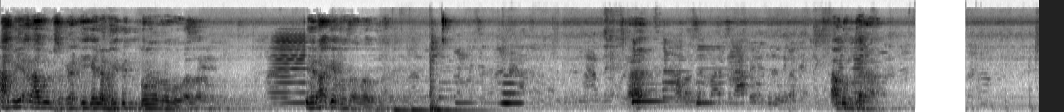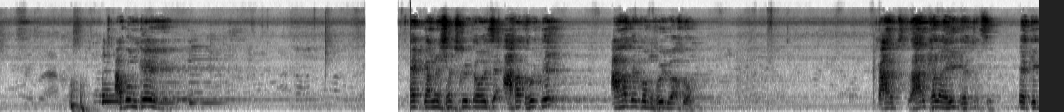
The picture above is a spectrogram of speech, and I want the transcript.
আমি আর আবুল সরকার কি গেলাম এই দিন বোঝা পাবো আল্লাহ এর আগে বোঝা পাবো না। হ্যাঁ? আদম কেনা আদমকে এক গানে শেষ করতে হয়েছে আহাত হইতে। আহাতে কম হইল আদম। কার কার খেলা এই খেলতেছে? এক এক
